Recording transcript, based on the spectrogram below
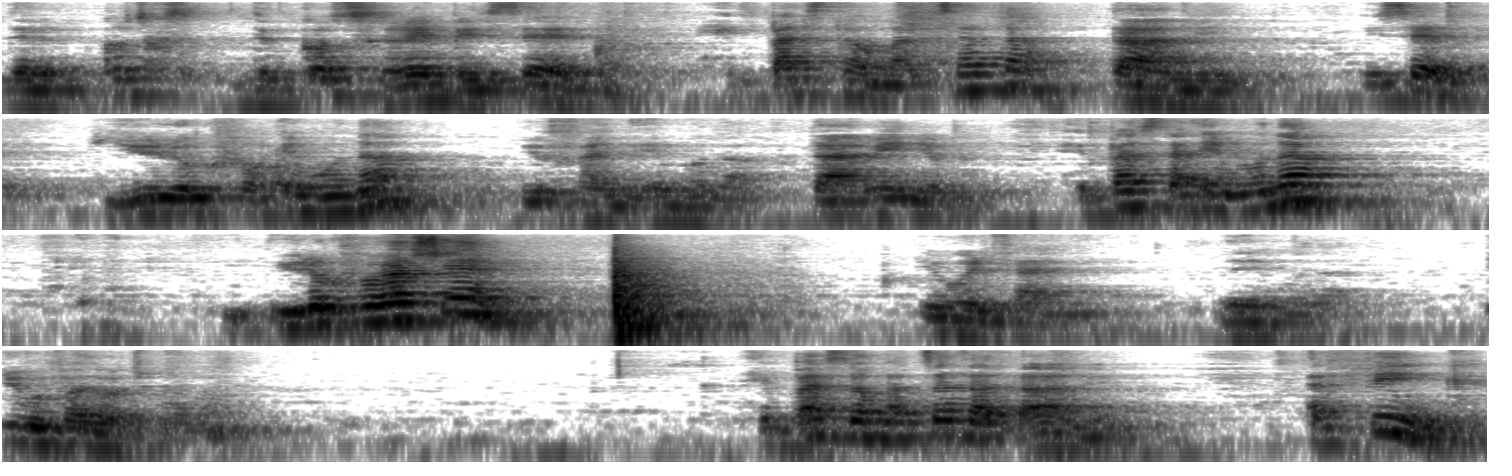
The Kosk, the Kosk Rebbe said, Hipasta matzata ta'amin. He said, you look for Emunah, you find Emunah. Ta'amin, you Hipasta Emunah, you look for Hashem, you will find the Emunah. You will find what you want. Hipasta matzata ta'amin. I think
